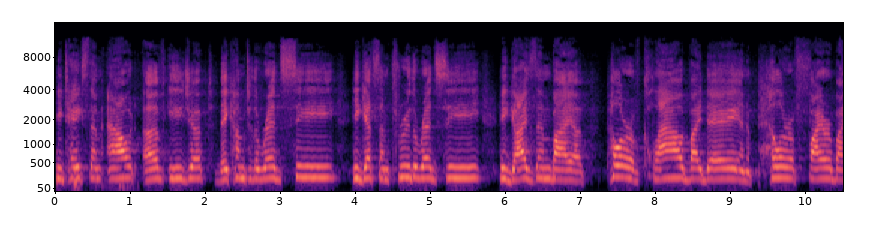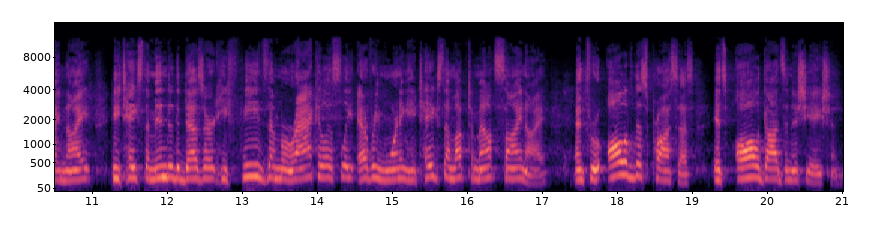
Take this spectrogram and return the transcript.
He takes them out of Egypt. They come to the Red Sea. He gets them through the Red Sea. He guides them by a pillar of cloud by day and a pillar of fire by night. He takes them into the desert. He feeds them miraculously every morning. He takes them up to Mount Sinai. And through all of this process, it's all God's initiation.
